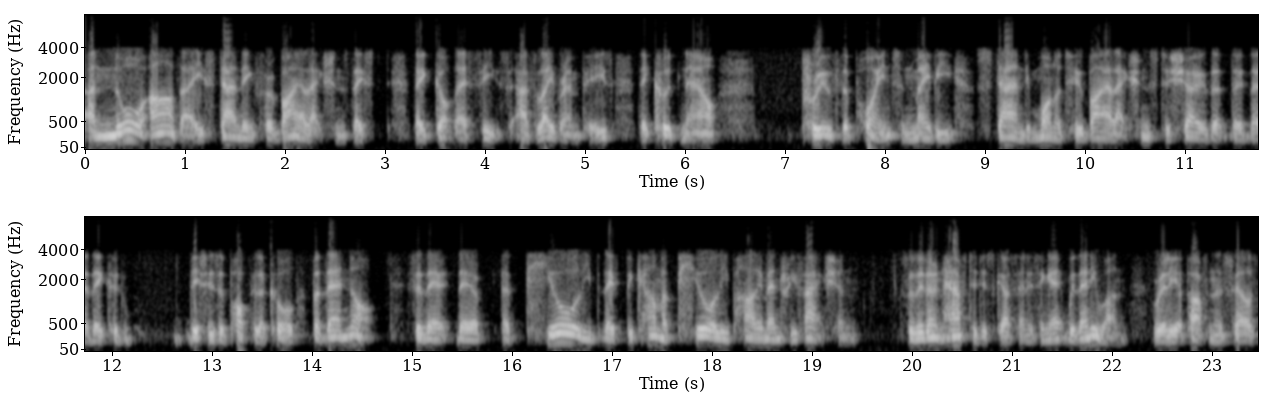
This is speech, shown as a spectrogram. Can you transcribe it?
and nor are they standing for by-elections. They they got their seats as Labour MPs. They could now prove the point and maybe stand in one or two by-elections to show that they, that they could. This is a popular call, but they're not. So they're they're a purely they've become a purely parliamentary faction. So they don't have to discuss anything with anyone really, apart from themselves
